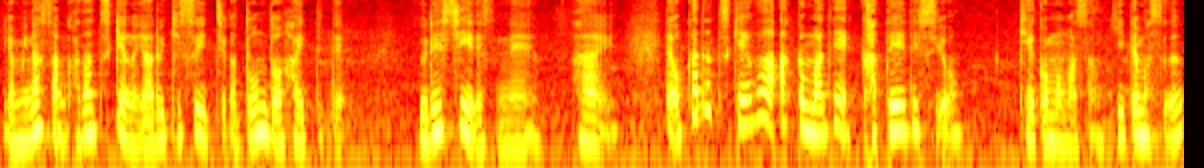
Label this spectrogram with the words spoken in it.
いや皆さん片付けのやる気スイッチがどんどん入ってて嬉しいですね。はい。でお片付けはあくまで家庭ですよ。恵子ママさん聞いてます？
